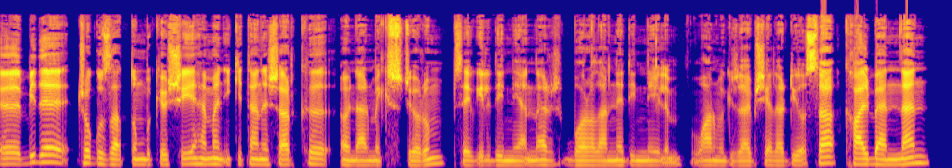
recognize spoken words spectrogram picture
Ee, bir de çok uzattım bu köşeyi. Hemen iki tane şarkı önermek istiyorum. Sevgili dinleyenler bu aralar ne dinleyelim var mı güzel bir şeyler diyorsa Kalbenden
